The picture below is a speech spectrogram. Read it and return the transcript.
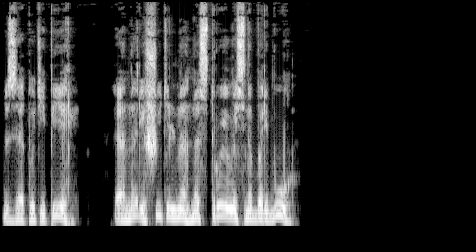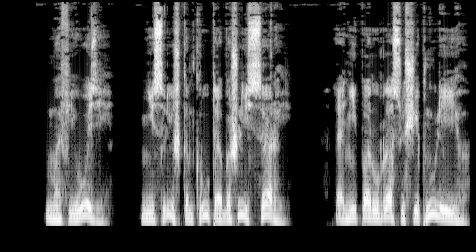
Зато теперь она решительно настроилась на борьбу. Мафиози не слишком круто обошлись с Сарой. Они пару раз ущипнули ее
